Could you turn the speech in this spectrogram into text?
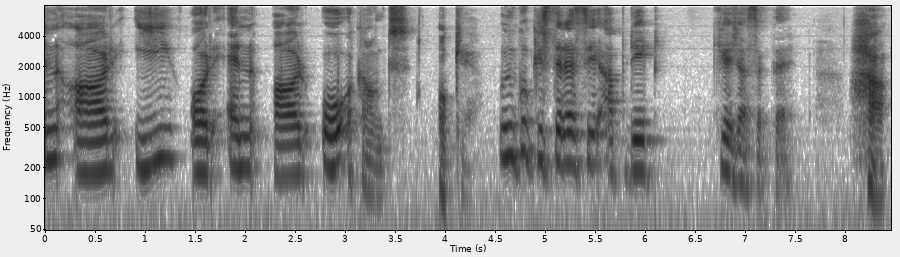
NRE और NRO accounts ओके उनको किस तरह से अपडेट किया जा सकता है? हाँ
